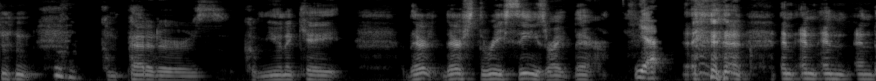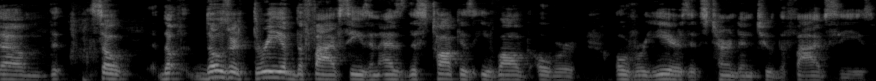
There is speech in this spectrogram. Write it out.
mm-hmm. competitors, communicate. There, there's three C's right there. Yeah. and and and and um, so th- those are three of the five C's. And as this talk has evolved over over years, it's turned into the five C's.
